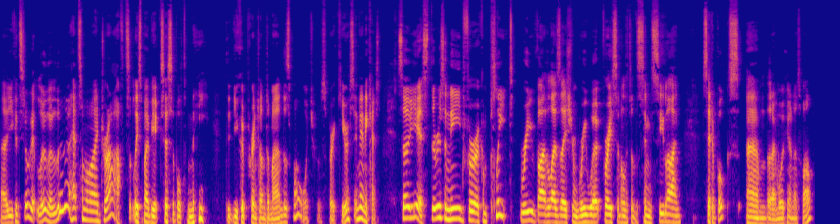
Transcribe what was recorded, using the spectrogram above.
Uh, you can still get Lulu. Lulu had some of my drafts, at least maybe accessible to me, that you could print on demand as well, which was very curious. In any case, so yes, there is a need for a complete revitalization, rework, very similar to the Sim Sea Line set of books um, that I'm working on as well.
